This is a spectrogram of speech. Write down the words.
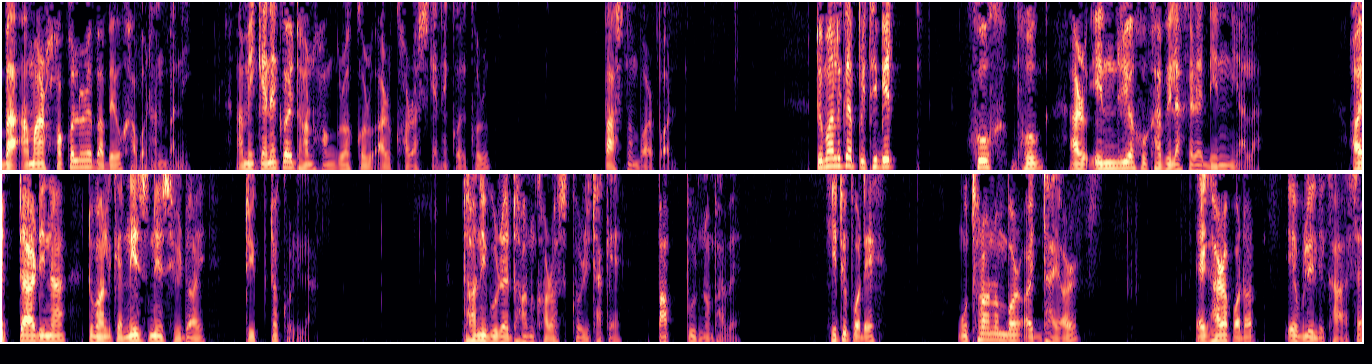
বা আমাৰ সকলোৰে বাবেও সাৱধানবাণী আমি কেনেকৈ ধন সংগ্ৰহ কৰো আৰু খৰচ কেনেকৈ কৰো? পাঁচ নম্বৰ পদ। তোমালোকে পৃথিৱীত সুখ ভোগ আৰু ইন্দ্ৰিয় সুখাবিলাসেৰে দিন নিয়ালা। হত্যাৰ দিনা তোমালোকে নিজ নিজ হৃদয় তৃপ্ত কৰিলা। ধনীবোৰে ধন খৰচ কৰি থাকে পাপপূৰ্ণভাৱে। সিটোপদেশ ওঠৰ নম্বৰ অধ্যায়ৰ এঘাৰ পদত এইবুলি লিখা আছে।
